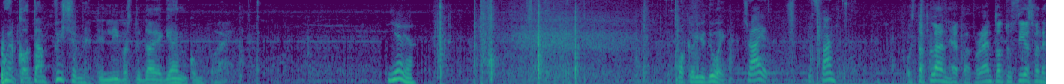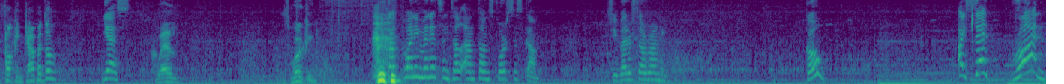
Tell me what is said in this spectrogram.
We're goddamn fishermen. Then leave us to die again, compay. yeah. What fuck are you doing? Try it. It's fun. What's the plan, Jefa? For Anton to see us from the fucking capital? Yes. Well, it's working. You got 20 minutes until Anton's forces come. So you better start running. Go. I said run!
